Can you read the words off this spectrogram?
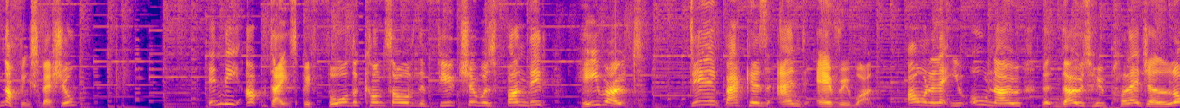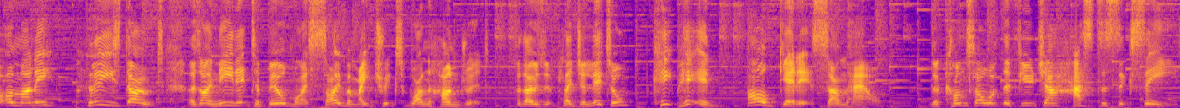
nothing special. In the updates before the console of the future was funded, he wrote, Dear backers and everyone, I want to let you all know that those who pledge a lot of money, please don't, as I need it to build my Cyber Matrix 100. For those that pledge a little, keep hitting. I'll get it somehow. The console of the future has to succeed.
